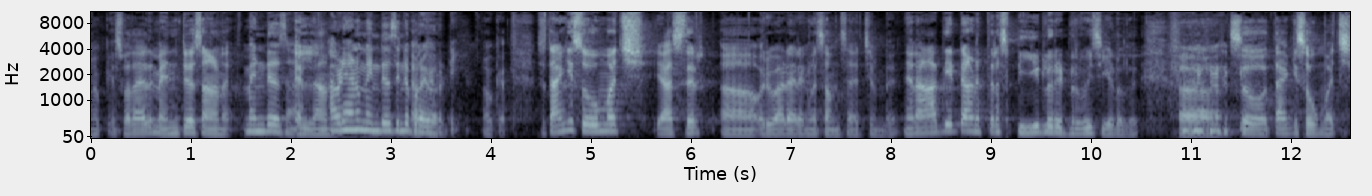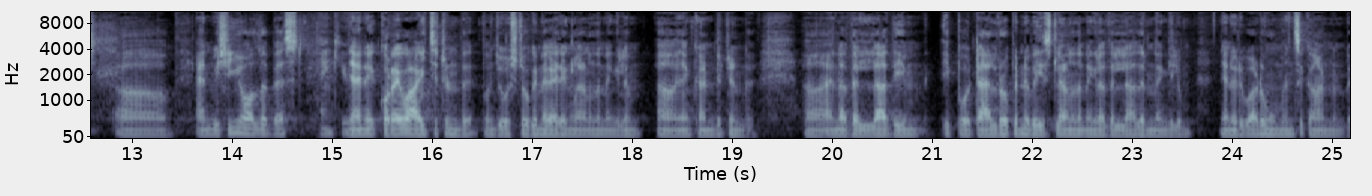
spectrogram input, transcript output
ഓക്കെ സോ അതായത് മെന്റേഴ്സ് ആണ് മെന്റേഴ്സ് ആണ്. എല്ലാം. അവിടെയാണ് മെന്റേഴ്സിന്റെ priority okay so thank you so much Yasir ഒരുപാട് കാര്യങ്ങൾ സംസാരിച്ചിട്ടുണ്ട്. ഞാൻ ആദ്യമായിട്ടാണ് ഇത്ര സ്പീഡിൽ ഒരു ഇന്റർവ്യൂ ചെയ്യണത്. So thank you so much and wishing you all the best ഞാൻ കുറേ വായിച്ചിട്ടുണ്ട്. ഇപ്പം ജോഷ് ടോക്കിന്റെ കാര്യങ്ങളാണെന്നുണ്ടെങ്കിലും ഞാൻ കണ്ടിട്ടുണ്ട്. ആൻഡ് അതല്ലാതെയും ഇപ്പോൾ ടാൽറോപ്പിന്റെ ബേസിലാണെന്നുണ്ടെങ്കിൽ അതല്ലാതെ ഉണ്ടെങ്കിലും ഞാൻ ഒരുപാട് മൂമെന്റ്സ് കാണുന്നുണ്ട്.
